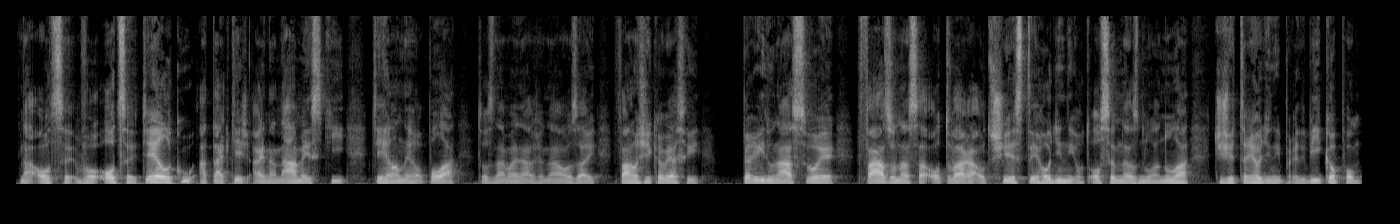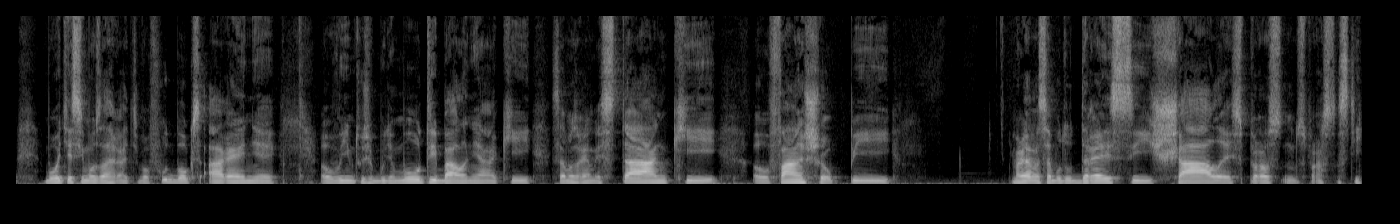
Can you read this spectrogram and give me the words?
na oce, vo oce Tehelku a taktiež aj na námestí Tehelného pola. To znamená, že naozaj fanúšikovia si prídu na svoje. Fázona sa otvára od 6. hodiny od 18.00, čiže 3 hodiny pred výkopom. Budete si môcť zahrať vo Footbox aréne, vidím tu, že bude multibal nejaký, samozrejme stánky, fanshopy, Predávať sa budú dresy, šále, sprost, no, sprostosti,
